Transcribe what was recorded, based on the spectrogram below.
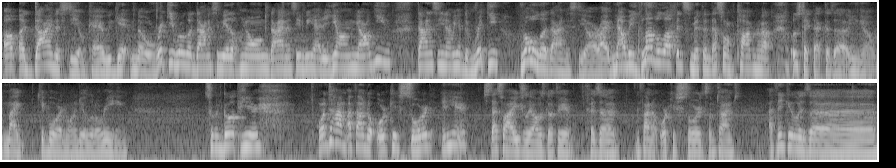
of a dynasty, okay? We get the Ricky Roller dynasty, we had the Young dynasty, we had a Young Young You dynasty, now we have the Ricky Roller dynasty, alright? Now we level up in Smith, and that's what I'm talking about. We'll just take that because, uh, you know, might get bored and want to do a little reading. So we're gonna go up here. One time I found an orcish sword in here. So that's why I usually always go through here. Because uh, you find an orcish sword sometimes. I think it was uh,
